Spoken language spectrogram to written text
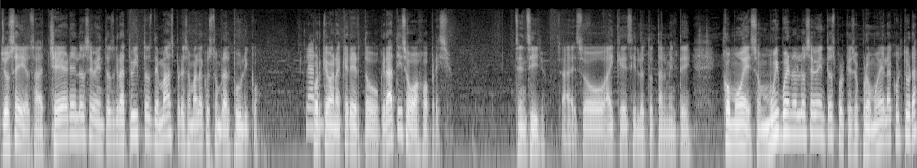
yo sé, o sea, chévere los eventos gratuitos, demás, pero eso mal acostumbra al público. Claro. Porque van a querer todo gratis o bajo a precio. Sencillo. O sea, eso hay que decirlo totalmente como es. Son muy buenos los eventos porque eso promueve la cultura,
